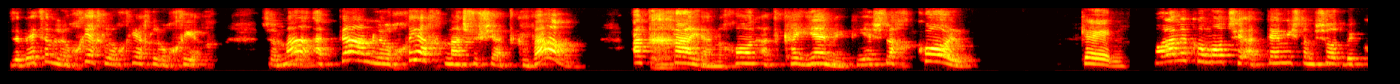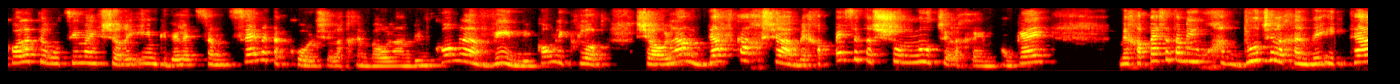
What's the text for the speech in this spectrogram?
זה בעצם להוכיח, להוכיח, להוכיח. עכשיו, מה נכון. הטעם להוכיח משהו שאת כבר את חיה, נכון? את קיימת, יש לך קול. כן. כל המקומות שאתן משתמשות בכל התירוצים האפשריים כדי לצמצם את הקול שלכם בעולם, במקום להבין, במקום לקלוט שהעולם דווקא עכשיו מחפש את השונות שלכם, אוקיי? מחפש את המיוחדות שלכם ואיתה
